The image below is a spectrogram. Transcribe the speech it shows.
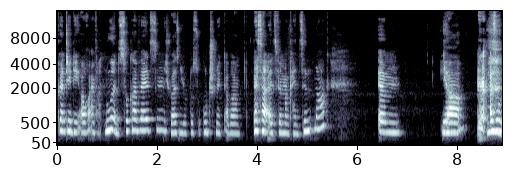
könnt ihr die auch einfach nur in Zucker wälzen. Ich weiß nicht, ob das so gut schmeckt, aber besser als wenn man kein Zimt mag. Ähm, ja. ja. Also,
